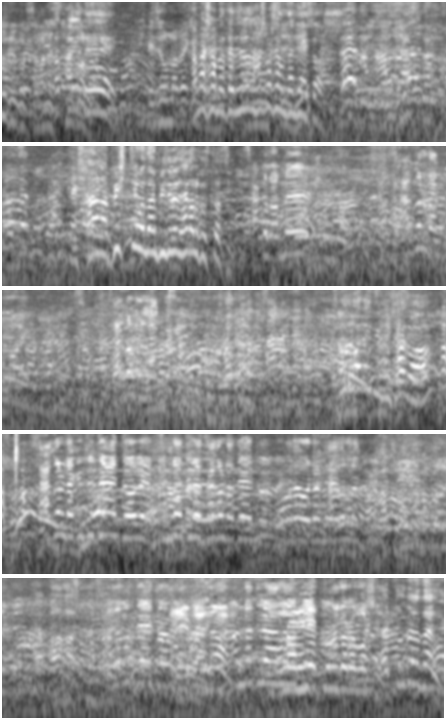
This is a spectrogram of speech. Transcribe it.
চুরি করছে মানে ছাগল। এই যে ওনারা আমার সামনে থেকে হাসপাতাল সামনে নিয়ে আসো। এই সারা না বৃষ্টির মধ্যে আমি বিধবা ছাগল খুঁজতেছি। ছাগল দিব ছাগল। ছাগলটা কিন্তু দেখাইতে হবে। আমরা দিলে ছাগলটা হবে। ছাগল লাগবে। দেখাইতে হবে। আমরা দিলে ওনারা নিয়ে টুল করে বসে। টুল করে বসে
